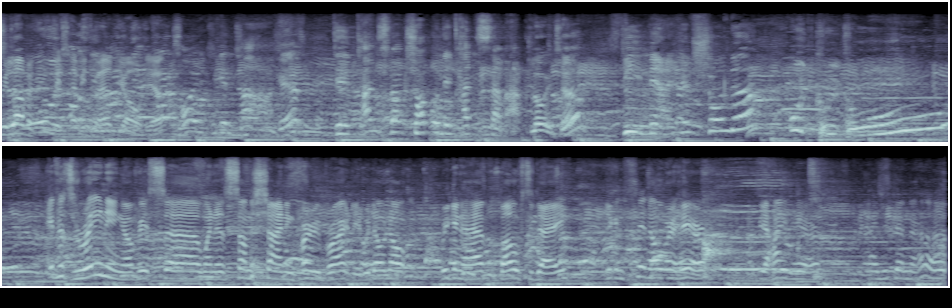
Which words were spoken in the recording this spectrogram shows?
We love it. We're always happy to help you out, yeah? heutigen Tage den Tanzworkshop und den Tanztabak, Leute. Die Märchenstunde und Kultur. If it's raining or if it's uh, when the sun is shining very brightly, we don't know. We can have both today. You can sit over here, behind here, and you can hello,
